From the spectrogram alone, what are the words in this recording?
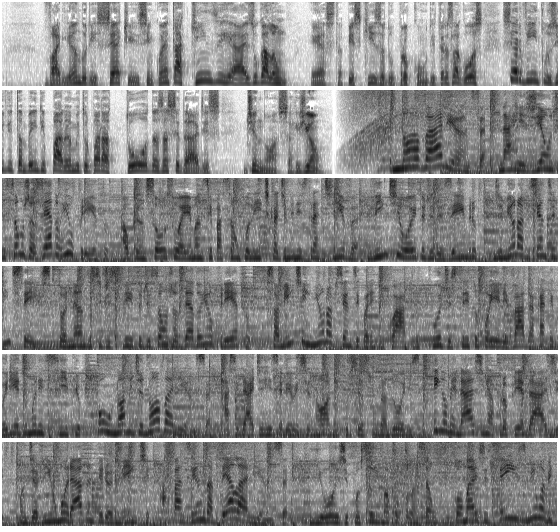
variando de R$ 7,50 a 15 reais o galão. Esta pesquisa do Procon de Três Lagoas serve inclusive também de parâmetro para todas as cidades de nossa região. Nova Aliança, na região de São José do Rio Preto, alcançou sua emancipação política administrativa 28 de dezembro de 1926, tornando-se distrito de São José do Rio Preto. Somente em 1944, o distrito foi elevado à categoria de município com o nome de Nova Aliança. A cidade recebeu esse nome por seus fundadores em homenagem à propriedade, onde haviam morado anteriormente a Fazenda Bela Aliança, e hoje possui uma população com mais de 6 mil habitantes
